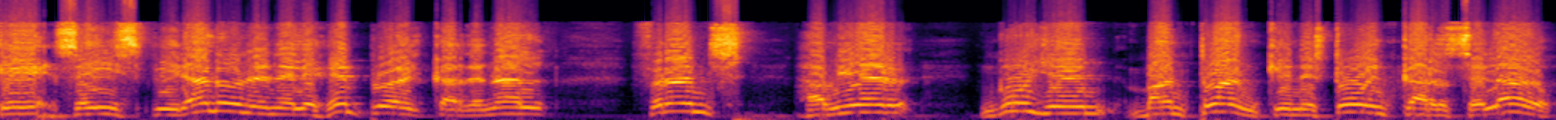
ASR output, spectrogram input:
que se inspiraron en el ejemplo del cardenal Franz Javier Nguyen Van Tuan, quien estuvo encarcelado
